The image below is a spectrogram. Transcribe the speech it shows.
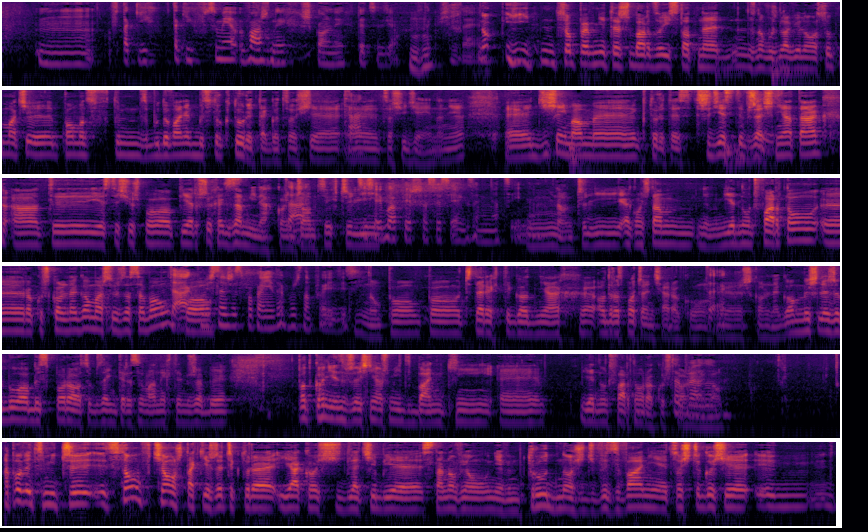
w takich, w takich w sumie ważnych szkolnych decyzjach. Mhm. Tak mi się wydaje. No i co pewnie też bardzo istotne, znowuż dla wielu osób, macie pomoc w tym zbudowaniu jakby struktury tego, co się, Tak. e, co się dzieje, no nie? E, dzisiaj mamy, który to jest 30 września, tak? A ty jesteś już po pierwszych egzaminach kończących, czyli... Tak. Dzisiaj była pierwsza sesja egzaminacyjna. No, czyli jakąś tam, nie wiem, jedną czwartą e, roku szkolnego masz już za sobą? Tak, po, myślę, że spokojnie tak można powiedzieć. no, po, po czterech tygodniach od rozpoczęcia roku Tak. e, szkolnego. Myślę, że byłoby sporo osób zainteresowanych tym, żeby pod koniec września już mieć z bańki e, jedną czwartą roku szkolnego. A powiedz mi, czy są wciąż takie rzeczy, które jakoś dla ciebie stanowią, nie wiem, trudność, wyzwanie, coś, czego się y,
